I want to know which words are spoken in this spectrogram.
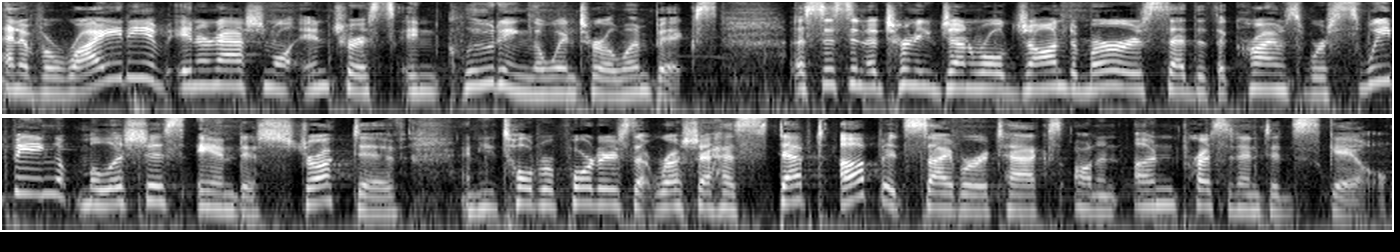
and a variety of international interests, including the Winter Olympics. Assistant Attorney General John Demers said that the crimes were sweeping, malicious, and destructive, and he told reporters that Russia has stepped up its cyber attacks on an unprecedented scale.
